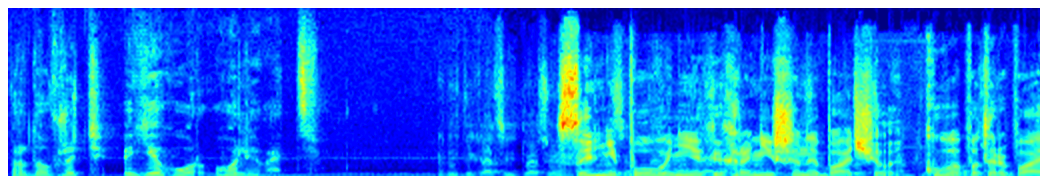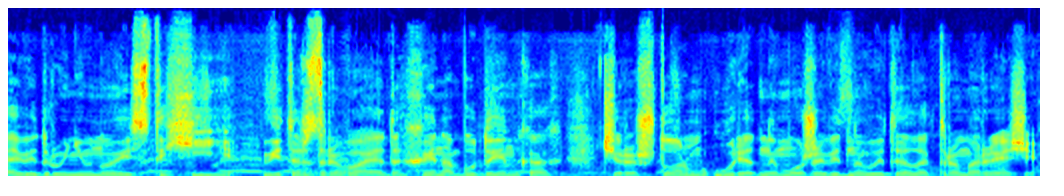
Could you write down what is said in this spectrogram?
Продовжить Єгор Голівець. Сильні повені, яких раніше не бачили. Куба потерпає від руйнівної стихії. Вітер зриває дахи на будинках. Через шторм уряд не може відновити електромережі.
